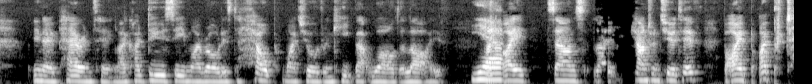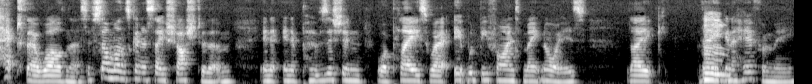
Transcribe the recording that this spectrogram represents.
you know parenting. Like i do see my role is to help my children keep that wild alive. Yeah. Like, i sounds like counterintuitive but i i protect their wildness if someone's going to say shush to them in a, in a position or a place where it would be fine to make noise, like they're mm. going to hear from me.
